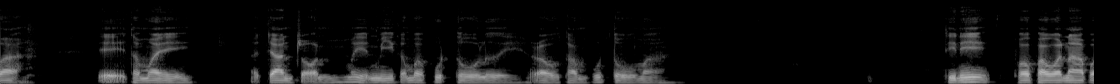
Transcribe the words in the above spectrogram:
ว่า เอ๊ะทำไมอาจารย์สอนไม่เห็นมีคำว่าพุทโธเลย เราทำพุทโธมา ทีนี้พอภาวนาไป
